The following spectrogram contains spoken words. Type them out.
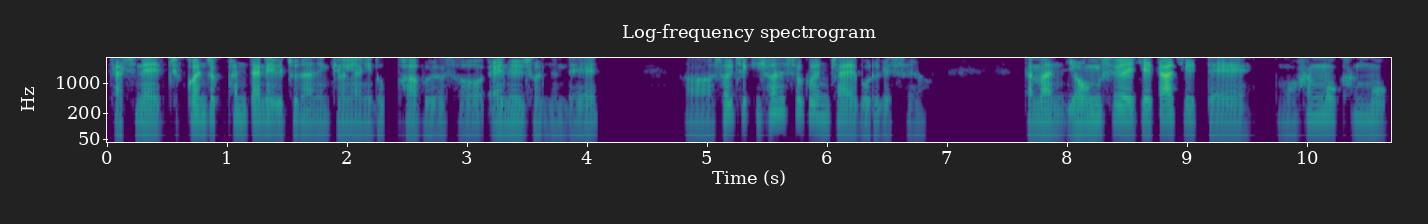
자신의 직관적 판단에 의존하는 경향이 높아 보여서 N을 줬는데 어, 솔직히 현숙은 잘 모르겠어요. 다만 영수에게 따질 때 뭐 항목 항목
